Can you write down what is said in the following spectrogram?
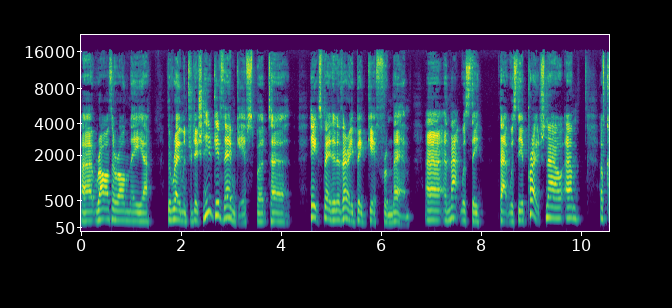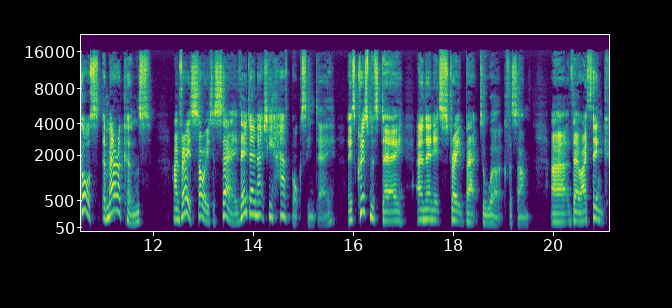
uh, rather on the uh, the Roman tradition. He'd give them gifts, but he expected a very big gift from them, and that was the that was the approach. Now, um, of course, Americans, I'm very sorry to say, they don't actually have Boxing Day. It's Christmas Day, and then it's straight back to work for some. Uh, though I think,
